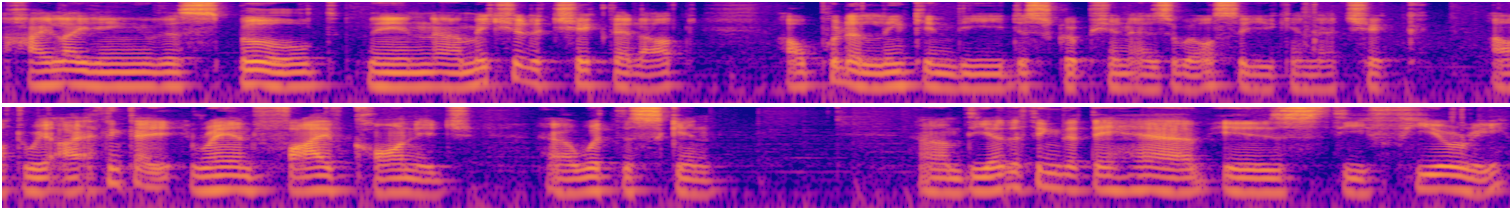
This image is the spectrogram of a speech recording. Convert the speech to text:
highlighting this build, then uh, make sure to check that out. I'll put a link in the description as well so you can uh, check out where I, I, think I ran five Carnage uh, with the skin. Um, the other thing that they have is the Fury.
